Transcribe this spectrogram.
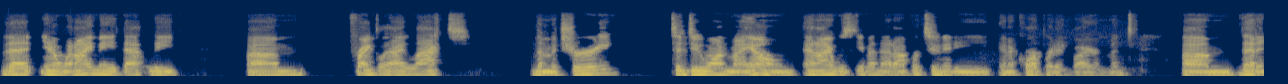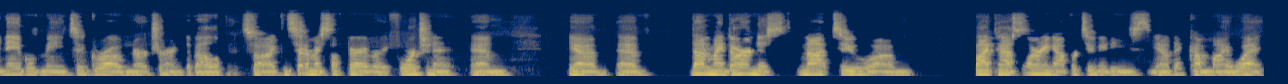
that you know when i made that leap um, frankly, I lacked the maturity to do on my own. And I was given that opportunity in a corporate environment um, that enabled me to grow, nurture, and develop it. So I consider myself very, very fortunate and, you know, have done my darndest not to um, bypass learning opportunities, you know, that come my way.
